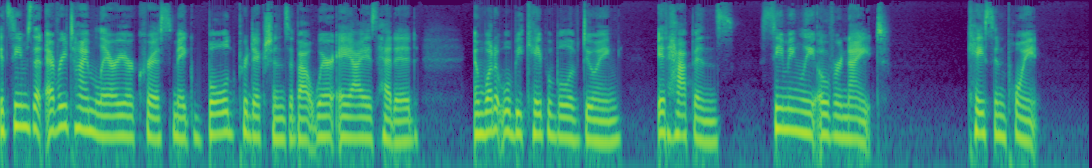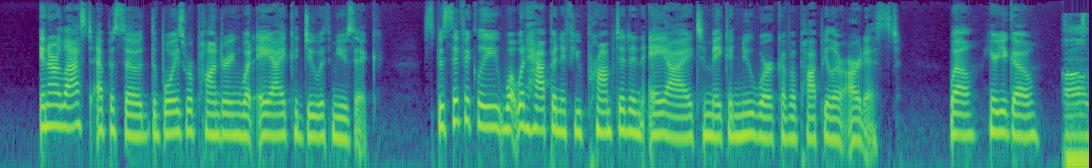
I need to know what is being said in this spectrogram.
It seems that every time Larry or Chris make bold predictions about where AI is headed and what it will be capable of doing, it happens, seemingly overnight. Case in point. In our last episode, the boys were pondering what AI could do with music. Specifically, what would happen if you prompted an AI to make a new work of a popular artist? Well, here you go. Um,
